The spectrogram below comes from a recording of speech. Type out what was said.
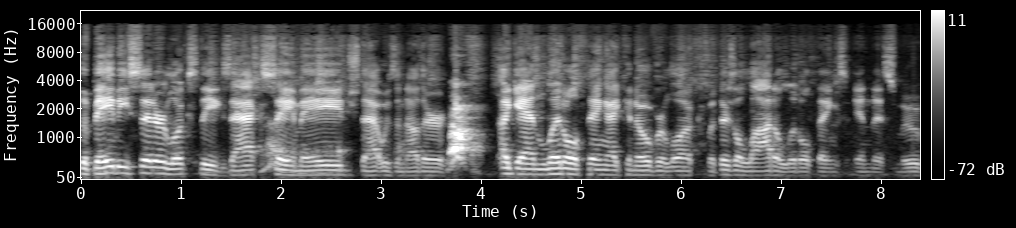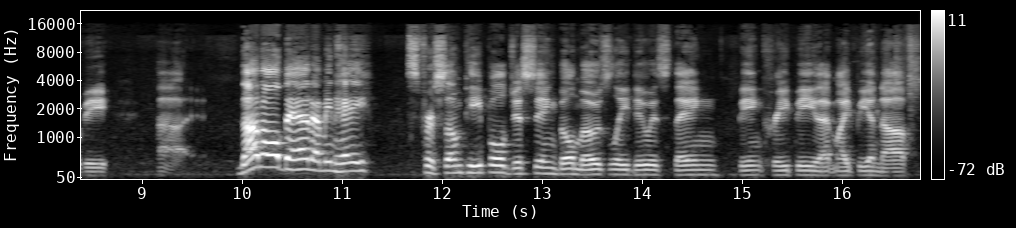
babysitter looks the exact same age. That was another, again, little thing I can overlook, but there's a lot of little things in this movie. Uh, not all bad. I mean, hey, for some people, just seeing Bill Moseley do his thing, being creepy, that might be enough.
